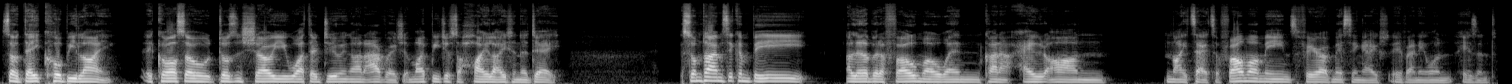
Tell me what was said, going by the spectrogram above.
So they could be lying. It also doesn't show you what they're doing on average. It might be just a highlight in a day. Sometimes it can be a little bit of FOMO when kind of out on nights out. So FOMO means fear of missing out. If anyone isn't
